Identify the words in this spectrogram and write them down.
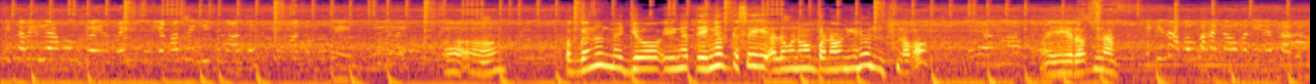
may sarili akong joint ride, kuya, kasi hindi sumasagot yung ano ko eh. Joint ride ko eh. Oo. Pag ganun, medyo ingat-ingat kasi alam mo naman panahon ngayon. Nako, Kaya nga po. mahirap na. Eh, kinakabahan ako kanina, sabi ko,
